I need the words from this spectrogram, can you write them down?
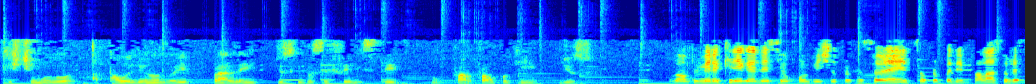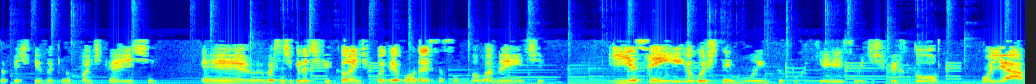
te estimulou a estar tá olhando aí para além disso que você fez? E, fala, fala um pouquinho disso. Bom, primeiro eu queria agradecer o convite do professor Edson para poder falar sobre essa pesquisa aqui no podcast. É bastante gratificante poder abordar esse assunto novamente. E assim, eu gostei muito porque isso me despertou olhar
